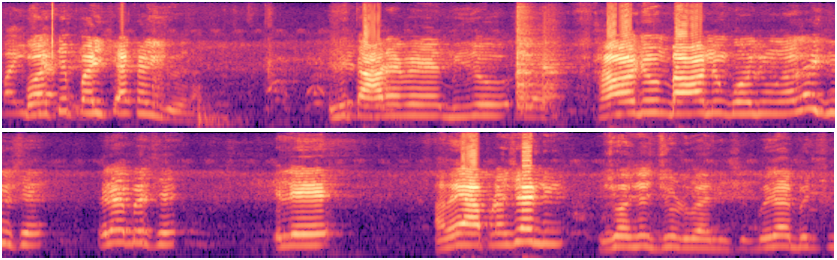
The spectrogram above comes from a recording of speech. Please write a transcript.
ખબર પૈસા ખાઈ ગયો એટલે તારે હવે બીજું ખાવાનું ને બાવાનું બોલવું લઈ ગયું છે. બરાબર છે? એટલે હવે આપણે છે ને જોઈને જોડવાની છે. બરાબર છે?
